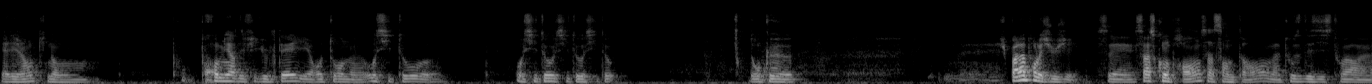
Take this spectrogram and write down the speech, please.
Il y a des gens qui n'ont... Première difficulté, ils retournent aussitôt, euh, aussitôt, aussitôt, aussitôt. Donc, euh, je suis pas là pour les juger. Ça se comprend, ça s'entend. On a tous des histoires,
